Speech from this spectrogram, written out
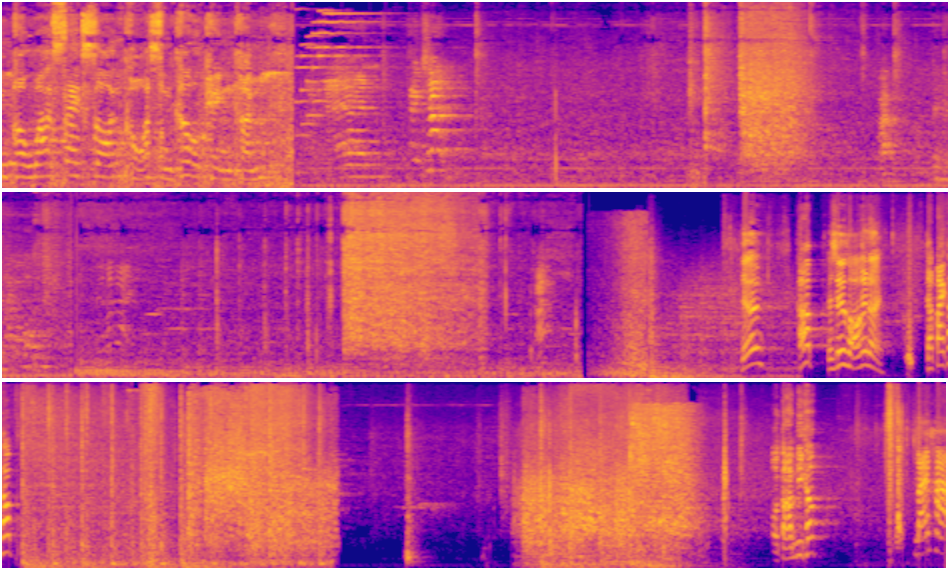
งภาวะแทรกซ้อนขอส่งเข้าแข่งขัน หนึ่งครับ ไปซื้อของให้หน่อย จัดไปครับ เอาตามนี้ครับ ได้ค่ะ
